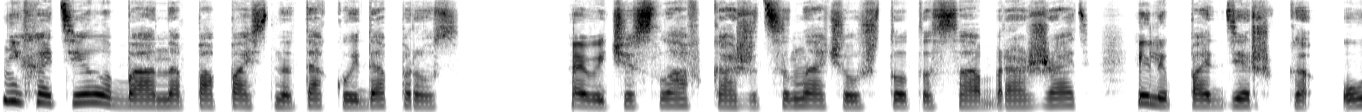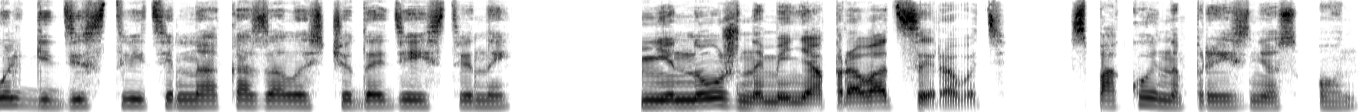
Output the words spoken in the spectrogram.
Не хотела бы она попасть на такой допрос. А Вячеслав, кажется, начал что-то соображать, или поддержка Ольги действительно оказалась чудодейственной. «Не нужно меня провоцировать», — спокойно произнес он.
